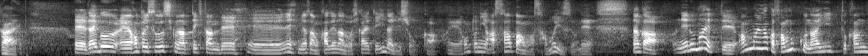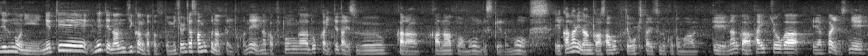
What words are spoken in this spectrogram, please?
はいえー、だいぶ、えー、本当に涼しくなってきたんで、えーね、皆さんも風邪などをひかれていないでしょうか、えー、本当に朝晩は寒いですよね。なんか寝る前ってあんまりなんか寒くないと感じるのに寝て寝て何時間か経つとめちゃめちゃ寒くなったりとかねなんか布団がどっか行ってたりするからかなとは思うんですけれども、えかなりなんか寒くて起きたりすることもあってなんか体調がやっぱりですね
